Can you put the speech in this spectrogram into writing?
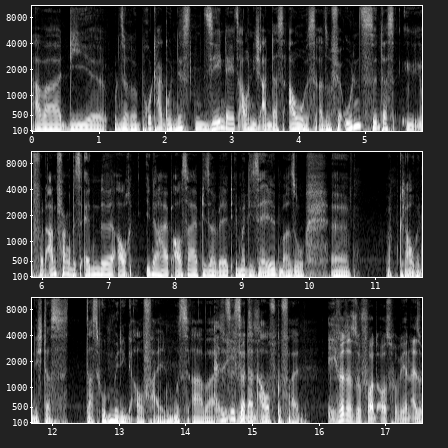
aber die unsere Protagonisten sehen da jetzt auch nicht anders aus. Also für uns sind das äh, von Anfang bis Ende auch innerhalb, außerhalb dieser Welt immer dieselben. Also äh, glaube nicht, dass das unbedingt auffallen muss, aber also es ist ja dann aufgefallen. Ich würde das sofort ausprobieren. Also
